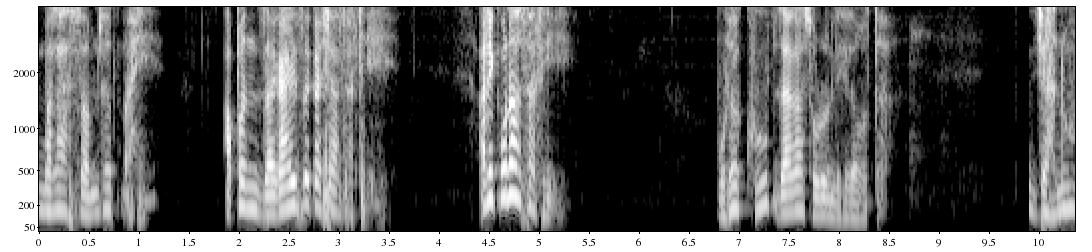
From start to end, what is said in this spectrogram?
मला समजत नाही. आपण जगायचं कशासाठी? आणि कुणासाठी? पुढं खूप जागा सोडून लिहिलं होतं. जानू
